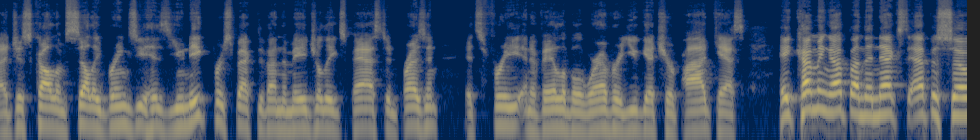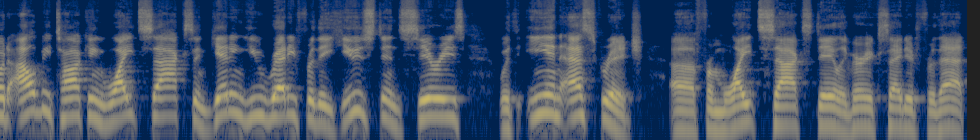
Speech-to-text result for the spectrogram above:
uh, just call him Sully, brings you his unique perspective on the major leagues past and present. It's free and available wherever you get your podcasts. Hey, coming up on the next episode, I'll be talking White Sox and getting you ready for the Houston series with Ian Eskridge uh, from White Sox Daily. Very excited for that.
